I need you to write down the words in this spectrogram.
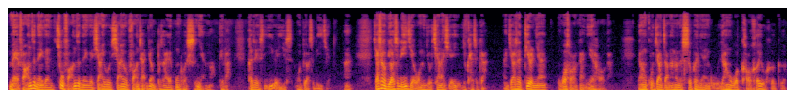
买房子那个住房子那个享有享有房产证，不是还得工作十年嘛，对吧？和这是一个意思，我表示理解。啊，假设我表示理解，我们就签了协议，就开始干。啊，假设第二年我好好干，你也好好干，然后股价涨到那十块钱一股，然后我考核又合格。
